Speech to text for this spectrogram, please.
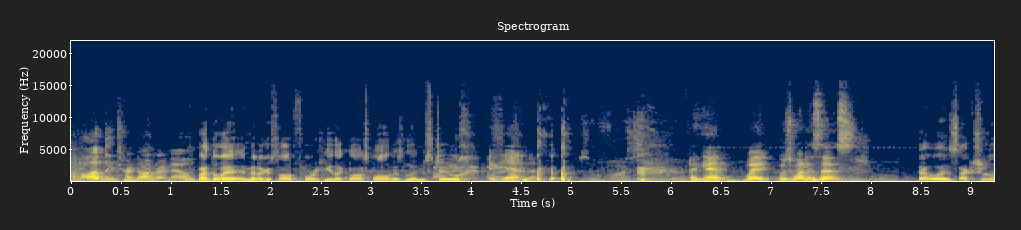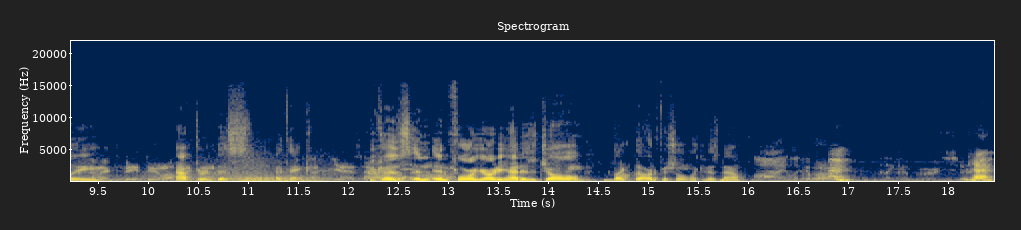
I'm oddly turned on right now. By the way, in Metal Gear Solid 4, he like lost all of his limbs too. Again. Again. Wait, which one is this? that was actually after this, I think, because in, in 4 you already had his jaw like the artificial like it is now. Hmm. Okay.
